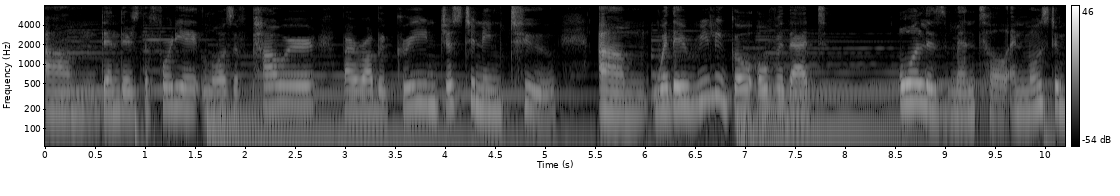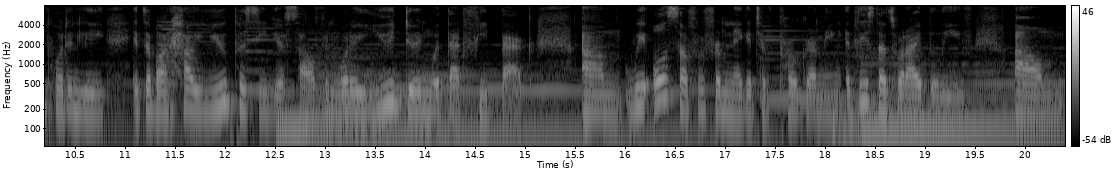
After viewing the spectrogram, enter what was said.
Um, then there's The 48 Laws of Power by Robert Greene, just to name two, um, where they really go over that all is mental and most importantly it's about how you perceive yourself and what are you doing with that feedback. Um, we all suffer from negative programming at least that's what i believe. Um,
